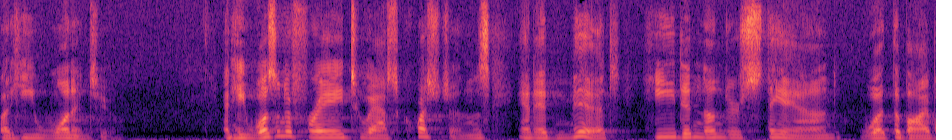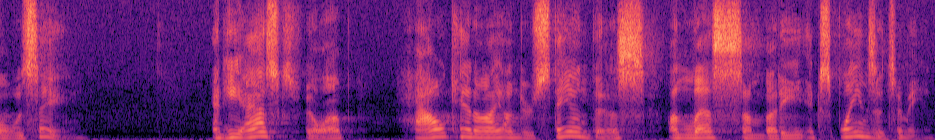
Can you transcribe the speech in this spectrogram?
but he wanted to. And he wasn't afraid to ask questions and admit he didn't understand what the Bible was saying. And he asks Philip, How can I understand this unless somebody explains it to me?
